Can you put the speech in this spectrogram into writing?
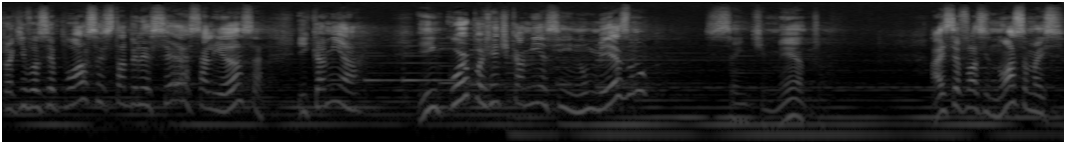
para que você possa estabelecer essa aliança e caminhar. E em corpo a gente caminha assim, no mesmo sentimento. Aí você fala assim: nossa, mas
